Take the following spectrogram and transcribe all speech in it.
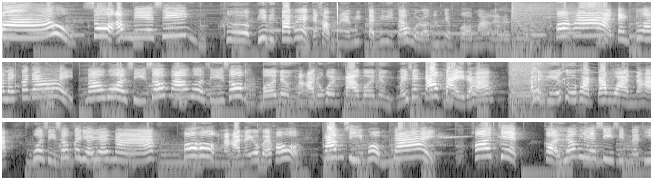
ว้าว so amazing ขำให้นะพี่แต่พี่ลิต้าหัวเราะจนเจ็บคอมากเลยนะทุกคนข้อ5แต่งตัวอะไรก็ได้ มาโหวตสีส้มมาโหวตสีส้มเบอร์หนึ่งนะคะ ทุกคนกาวเบอร์หนึ่งไม่ใช่ก้าวไก่นะคะ อันนี้คือพักกลางวันนะคะโหวตสีส้มกันเยอะๆนะ ข้อ6นะคะนโยบายข้อ6ทำสีผมได้ ข้อ7ก่อนเลิกเรียน 40 นาที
